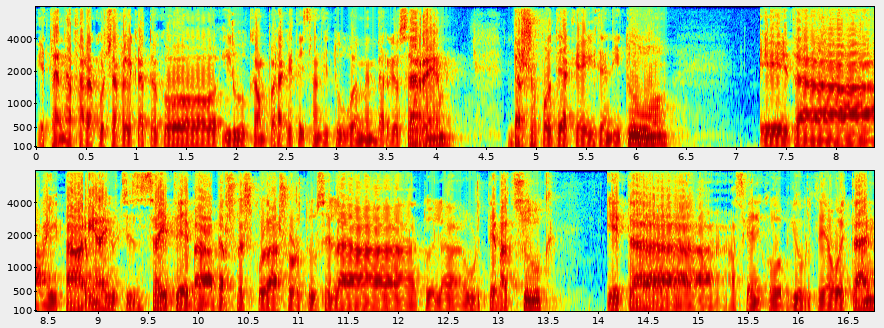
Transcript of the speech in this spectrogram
eta Nafarako txapelkatoko hiru kanporaketa izan ditugu hemen berriozarren, bersopoteak egiten ditugu, Eta aipagarria jutzen zaite, ba, berso eskola sortu zela duela urte batzuk, eta azkeneko bi urte hauetan,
